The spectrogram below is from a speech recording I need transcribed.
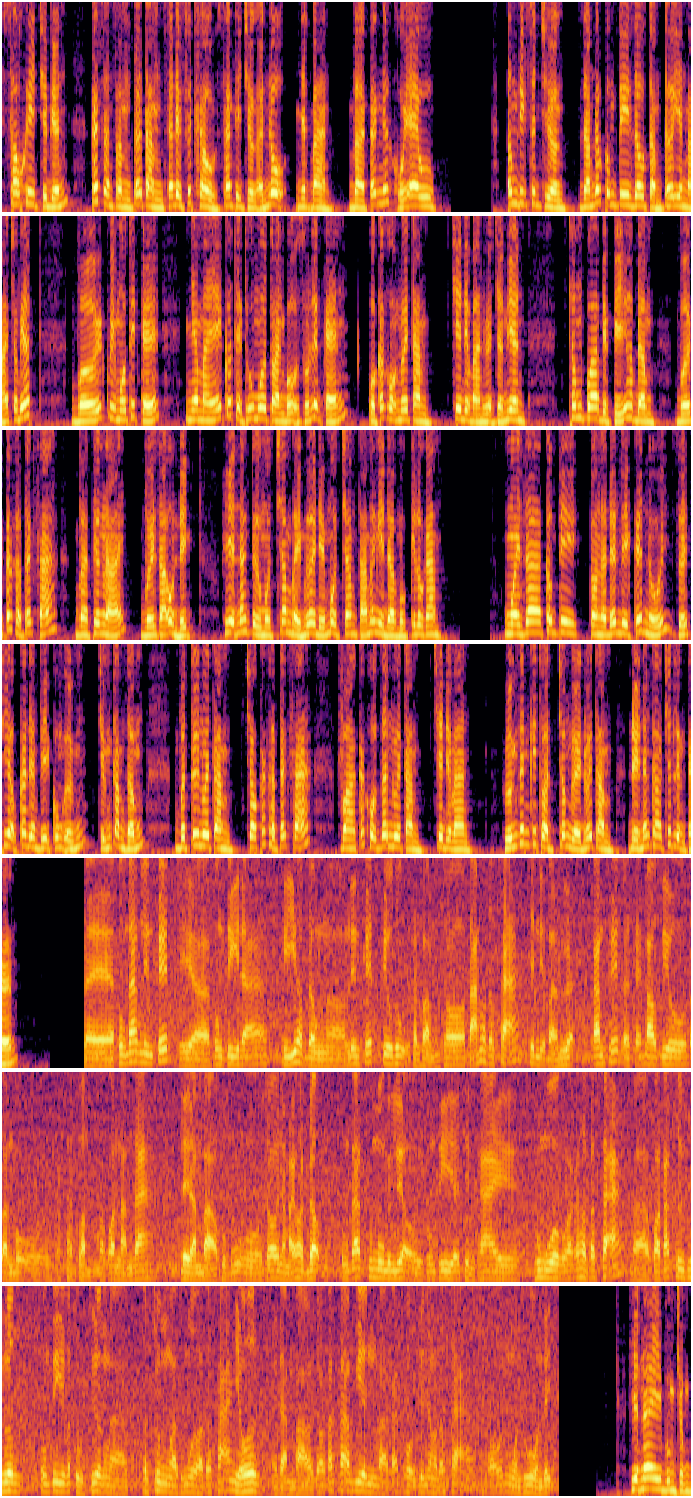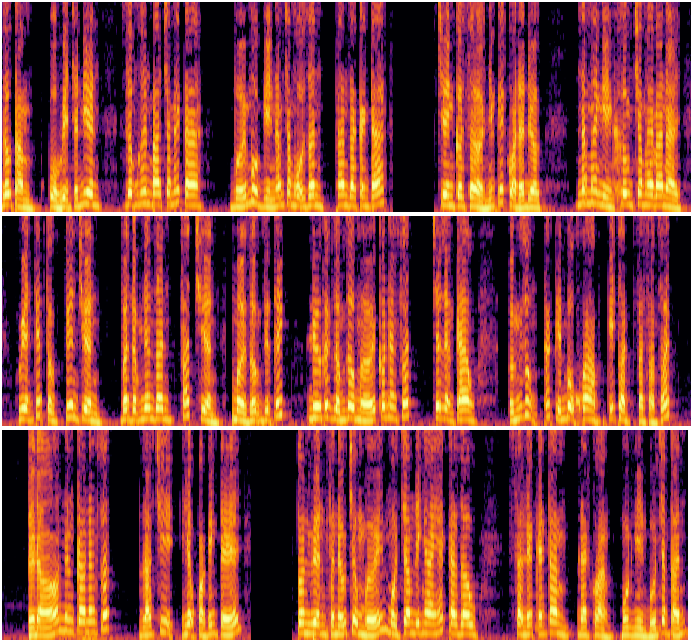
Sau khi chế biến, các sản phẩm tơ tằm sẽ được xuất khẩu sang thị trường Ấn Độ, Nhật Bản và các nước khối EU. Ông Đinh Xuân Trường, giám đốc công ty dâu tằm tơ Yên Bái cho biết, với quy mô thiết kế, nhà máy có thể thu mua toàn bộ số lượng kén của các hộ nuôi tằm trên địa bàn huyện Trấn Yên thông qua việc ký hợp đồng với các hợp tác xã và thương lái với giá ổn định, hiện đang từ 170 đến 180 000 đồng một kg. Ngoài ra, công ty còn là đơn vị kết nối giới thiệu các đơn vị cung ứng trứng tằm giống, vật tư nuôi tằm cho các hợp tác xã và các hộ dân nuôi tằm trên địa bàn, hướng dẫn kỹ thuật cho người nuôi tằm để nâng cao chất lượng kén. Về công tác liên kết thì à, công ty đã ký hợp đồng à, liên kết tiêu thụ sản phẩm cho 8 hợp tác xã trên địa bàn huyện, cam kết là sẽ bao tiêu toàn bộ các sản phẩm mà con làm ra để đảm bảo phục vụ cho nhà máy hoạt động. Công tác thu mua nguyên liệu thì công ty đã triển khai thu mua qua các hợp tác xã và qua các tư thương. Công ty chủ trương là tập trung vào thu mua hợp tác xã nhiều hơn để đảm bảo cho các xã viên và các hội viên trong hợp tác xã có nguồn thu ổn định. Hiện nay, vùng trồng dâu tằm của huyện Trấn Yên rộng hơn 300 hectare với 1.500 hộ dân tham gia canh tác. Trên cơ sở những kết quả đạt được, năm 2023 này, huyện tiếp tục tuyên truyền, vận động nhân dân phát triển, mở rộng diện tích, đưa các giống dâu mới có năng suất, chất lượng cao, ứng dụng các tiến bộ khoa học, kỹ thuật và sản xuất. Từ đó nâng cao năng suất, giá trị, hiệu quả kinh tế. Toàn huyện phấn đấu trồng mới 102 ha dâu, sản lượng cánh tăm đạt khoảng 1.400 tấn.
